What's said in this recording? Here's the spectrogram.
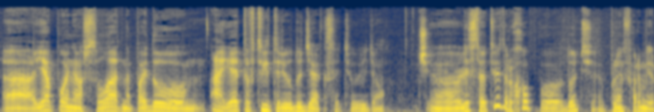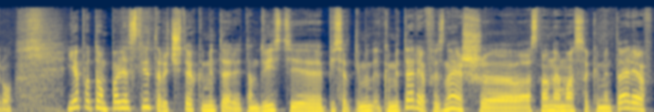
я понял, что ладно, пойду... А, я это в Твиттере у Дудя, кстати, увидел. Э, Листаю Твиттер, хоп, Дудь проинформировал. Я потом полез в Твиттер и читаю комментарии. Там 250 коммен- комментариев, и знаешь, э, основная масса комментариев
